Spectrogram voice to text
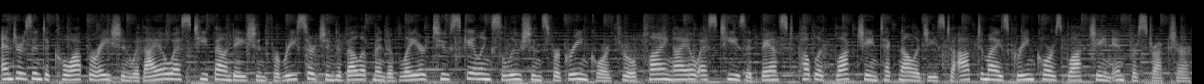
Enters into cooperation with IOST Foundation for research and development of Layer 2 scaling solutions for Greencore through applying IOST's advanced public blockchain technologies to optimize Greencore's blockchain infrastructure.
